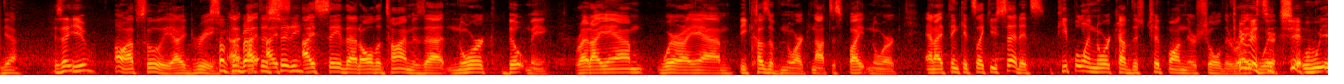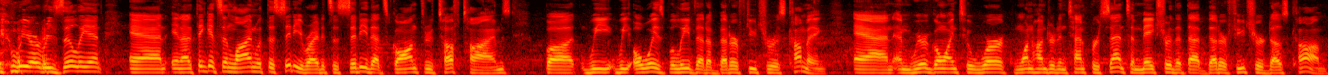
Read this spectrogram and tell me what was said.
Yeah. Is that you? Oh, absolutely. I agree. Something about I, this I, city? I, say that all the time is that Newark built me, right? I am where I am because of Newark, not despite Newark. And I think it's like you said, it's people in Newark have this chip on their shoulder, right? is a We're- chip. We, we are resilient, and, and I think it's in line with the city, right? It's a city that's gone through tough times, but we, we always believe that a better future is coming. And, and we're going to work 110% to make sure that that better future does come.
